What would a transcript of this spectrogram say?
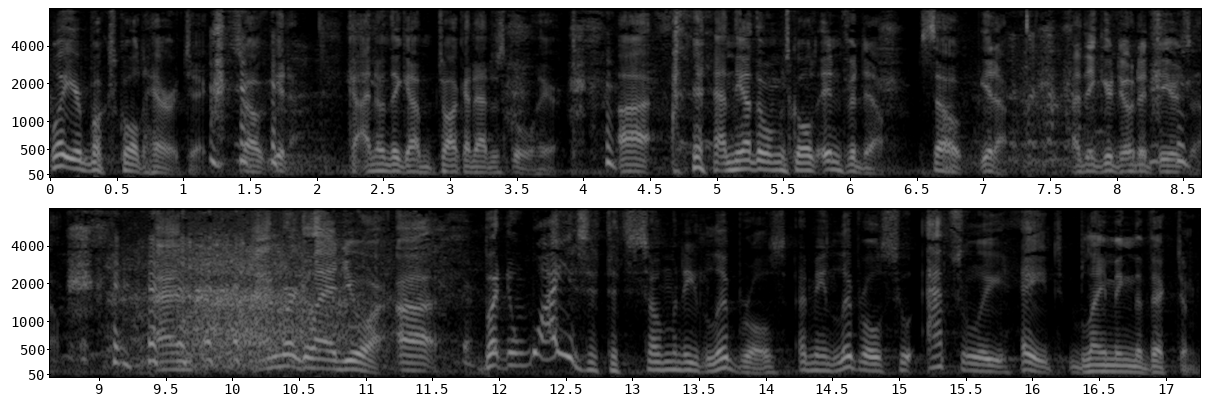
well, your book's called Heretic, so you know. I don't think I'm talking out of school here. Uh, and the other one was called Infidel. So, you know, I think you're doing it to yourself. And, and we're glad you are. Uh, but why is it that so many liberals, I mean, liberals who absolutely hate blaming the victim,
